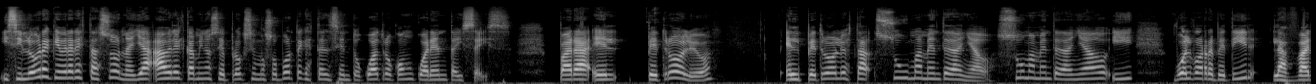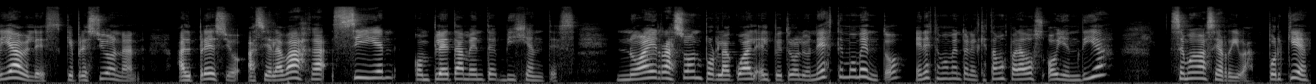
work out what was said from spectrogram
y si logra quebrar esta zona ya abre el camino hacia el próximo soporte que está en 104,46. Para el petróleo, el petróleo está sumamente dañado, sumamente dañado y vuelvo a repetir, las variables que presionan al precio hacia la baja siguen completamente vigentes. No hay razón por la cual el petróleo en este momento, en este momento en el que estamos parados hoy en día, se mueva hacia arriba. ¿Por qué?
